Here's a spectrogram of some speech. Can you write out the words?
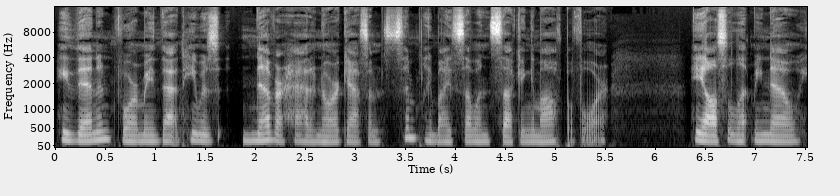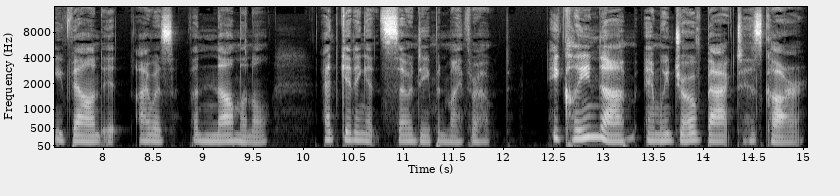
He then informed me that he was never had an orgasm simply by someone sucking him off before. He also let me know he found it I was phenomenal at getting it so deep in my throat. He cleaned up and we drove back to his car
